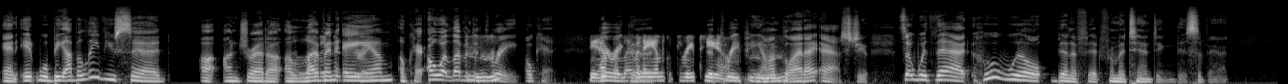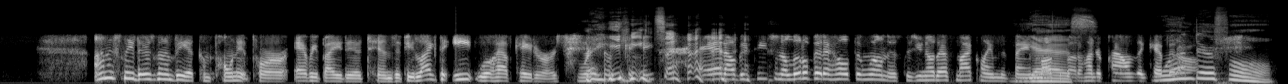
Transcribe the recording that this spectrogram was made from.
And it will be, I believe you said, uh, Audretta, 11 to 3. a.m. Okay. Oh, 11 to 3. Okay. Yeah, Very 11 good. a.m. to 3 To p.m. 3 p.m. I'm Mhm. glad I asked you. So, with that, who will benefit from attending this event? Honestly, there's going to be a component for everybody that attends. If you like to eat, we'll have caterers. Great. and I'll be teaching a little bit of health and wellness because you know that's my claim to fame. Lost Yes. about 100 pounds and kept it off. Wonderful.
